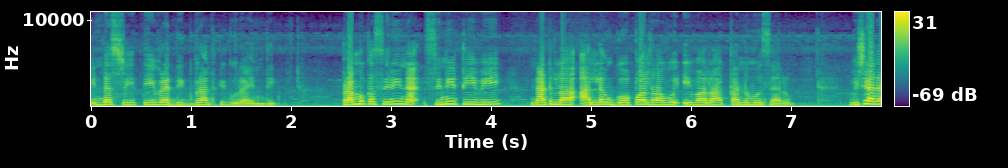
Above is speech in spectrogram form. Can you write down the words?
ఇండస్ట్రీ తీవ్ర దిగ్భ్రాంతికి గురైంది. ప్రముఖ సినీ సినీ టీవీ నటుల అల్లం గోపాలరావు ఇవాళ కన్నుమూశారు. విషాద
